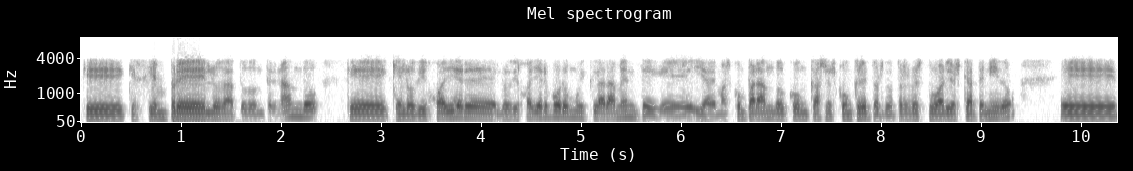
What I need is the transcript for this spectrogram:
que, siempre lo da todo entrenando, que, que lo dijo ayer eh, lo dijo ayer Boro muy claramente eh, y además comparando con casos concretos de otros vestuarios que ha tenido eh,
